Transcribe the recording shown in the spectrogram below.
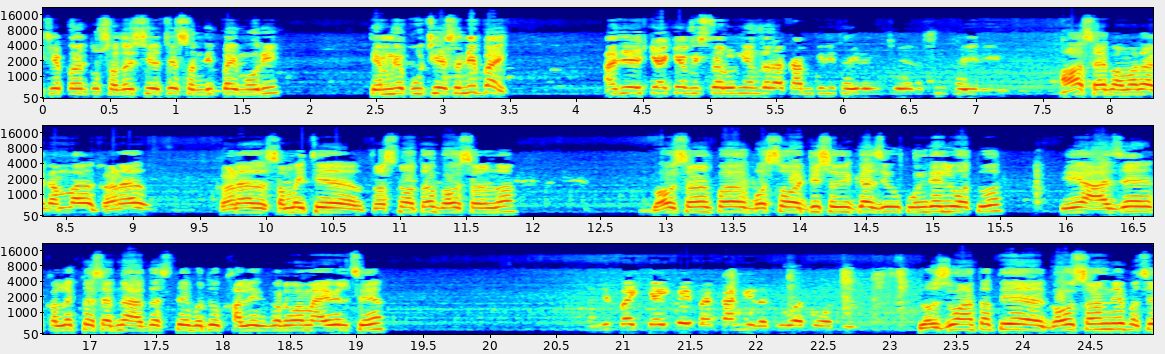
છે, પરંતુ સદસ્ય છે સંદીપભાઈ મોરી. તેમને પૂછીએ, સંદીપભાઈ, આજે કયા કયા વિસ્તારોની અંદર આ કામગીરી થઈ રહી છે શું થઈ રહ્યું હા, સાહેબ, અમારા ગામમાં ઘણા ઘણા સમયથી પ્રશ્ન હતો ગૌસરનો ગૌસર પર બસો અઢીસો વીઘા જેવું કુંડેલું હતું. એ આજે કલેક્ટર સાહેબના આદેશથી બધું ખાલી કરવામાં આવેલ છે સંદીપભાઈ કઈ કઈ પ્રકારની રજૂઆતો હતી? ગૌસર ને પછી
